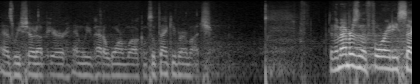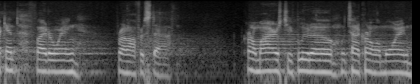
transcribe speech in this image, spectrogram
as we showed up here and we've had a warm welcome, so thank you very much. To the members of the 482nd Fighter Wing front office staff, Colonel Myers, Chief Bluto, Lieutenant Colonel Lemoyne,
